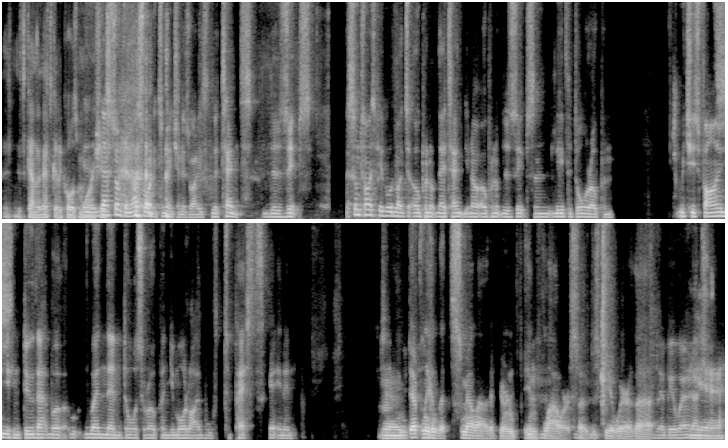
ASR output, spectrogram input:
It's gonna that's gonna cause more issues. That's something else I wanted to mention as well is the tents, the zips. Sometimes people would like to open up their tent, you know, open up the zips and leave the door open, which is fine. You can do that, but when them doors are open, you're more liable to pests getting in. Yeah, and you definitely can let the smell out if you're in, in Mhm. flower. So Mhm. just be aware of that. Yeah, be aware of that. yeah,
